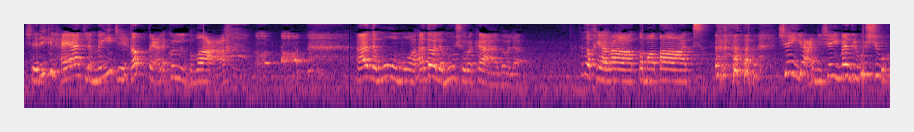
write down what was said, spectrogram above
شريك الحياة لما يجي يغطي على كل البضاعة. هذا مو مو هذول مو شركاء هذولا هذول خيارات طماطات شيء يعني شيء ما أدري وشو.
